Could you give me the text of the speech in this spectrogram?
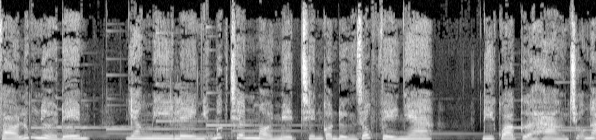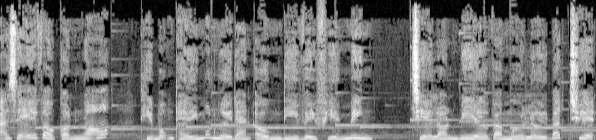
Vào lúc nửa đêm, Yang Mi lê những bước chân mỏi mệt trên con đường dốc về nhà. Đi qua cửa hàng chỗ ngã rẽ vào con ngõ thì bỗng thấy một người đàn ông đi về phía mình, chìa lon bia và mở lời bắt chuyện.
